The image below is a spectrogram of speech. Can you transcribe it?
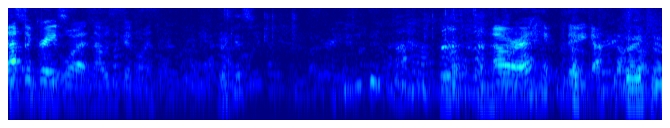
That's a great one. That was a good one. All right. There you go. Thank you.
